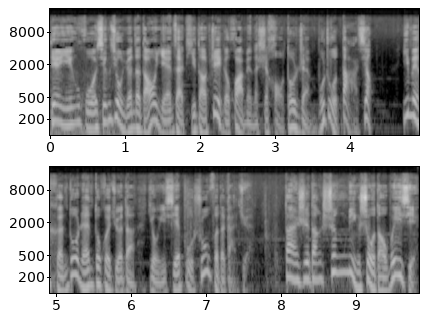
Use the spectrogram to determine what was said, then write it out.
电影《火星救援》的导演在提到这个画面的时候，都忍不住大笑，因为很多人都会觉得有一些不舒服的感觉。但是，当生命受到威胁，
